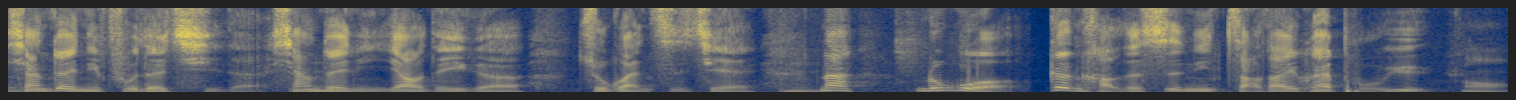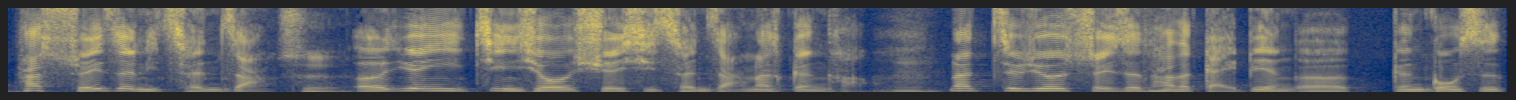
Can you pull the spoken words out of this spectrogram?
相对你付得起的，相对你要的一个主管直接。那如果更好的是，你找到一块璞玉，哦，它随着你成长，是而愿意进修学习成长，那更好。嗯，那这就随着它的改变而跟公司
